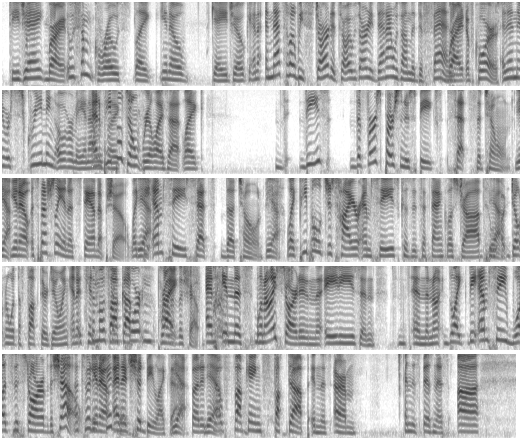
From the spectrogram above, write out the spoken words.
DJ. Right. It was some gross like you know gay joke and and that's how we started. So I was already then I was on the defense. Right, of course. And then they were screaming over me and I and was people like don't realize that like th- these the first person who speaks sets the tone Yeah. you know especially in a stand-up show like Yeah. the mc sets the tone Yeah. like people just hire mcs because it's a thankless job who Yeah. don't know what the fuck they're doing and It's it can the most fuck important up part of the show. and in this when i started in the 80s and and the ni- like the MC was the star of the show. That's what you it know, and be. it should be like that. Yeah. But it's Yeah. so fucking fucked up in this um in this business. Uh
